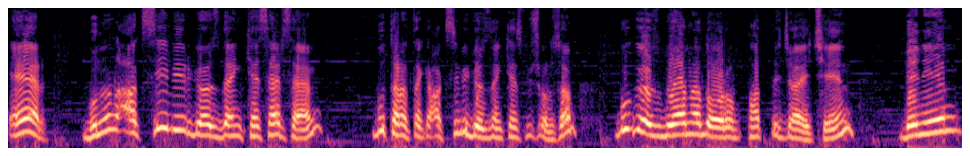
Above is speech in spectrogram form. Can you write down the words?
Eğer bunun aksi bir gözden kesersem, bu taraftaki aksi bir gözden kesmiş olursam, bu göz bu yana doğru patlayacağı için benim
